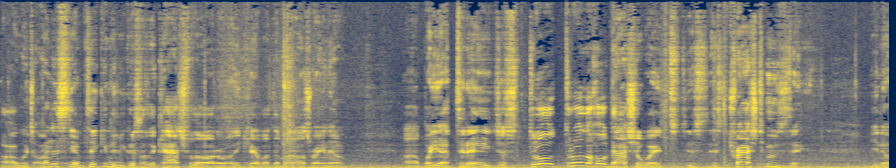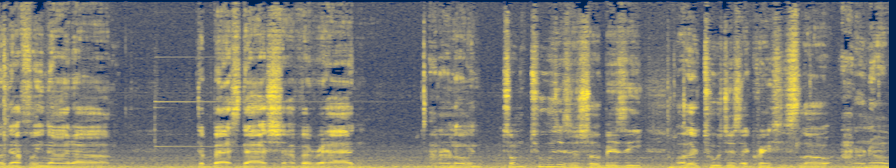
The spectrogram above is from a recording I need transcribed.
Uh, which honestly, I'm taking it because of the cash flow. I don't really care about the miles right now. Uh, but yeah, today just throw throw the whole dash away. It's, it's, it's Trash Tuesday. You know, definitely not uh, the best dash I've ever had. I don't know. And some Tuesdays are so busy, other Tuesdays are crazy slow. I don't know.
